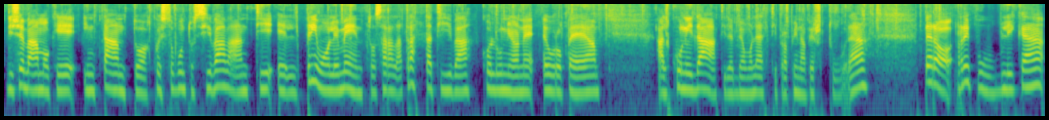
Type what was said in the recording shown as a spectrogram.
dicevamo che intanto a questo punto si va avanti e il primo elemento sarà la trattativa con l'Unione Europea. Alcuni dati li abbiamo letti proprio in apertura però Repubblica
